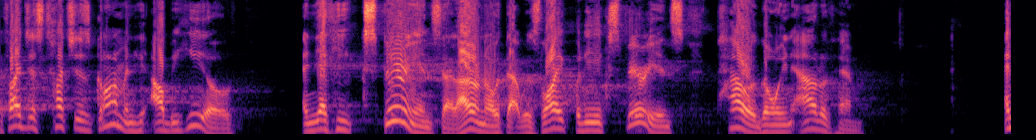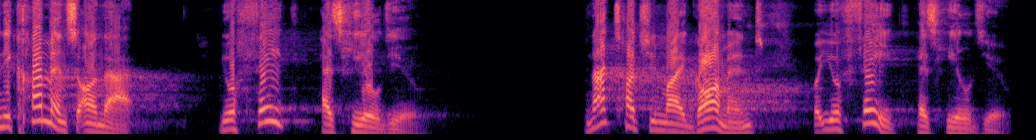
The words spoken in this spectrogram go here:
if I just touch his garment, I'll be healed. And yet he experienced that. I don't know what that was like, but he experienced power going out of him. And he comments on that. Your faith has healed you. Not touching my garment, but your faith has healed you.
